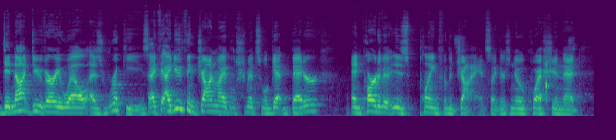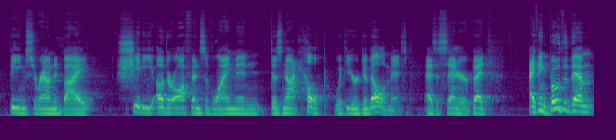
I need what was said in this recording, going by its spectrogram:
did not do very well as rookies. I, th- I do think John Michael Schmitz will get better, and part of it is playing for the Giants. Like, there's no question that being surrounded by shitty other offensive linemen does not help with your development as a center. But I think both of them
